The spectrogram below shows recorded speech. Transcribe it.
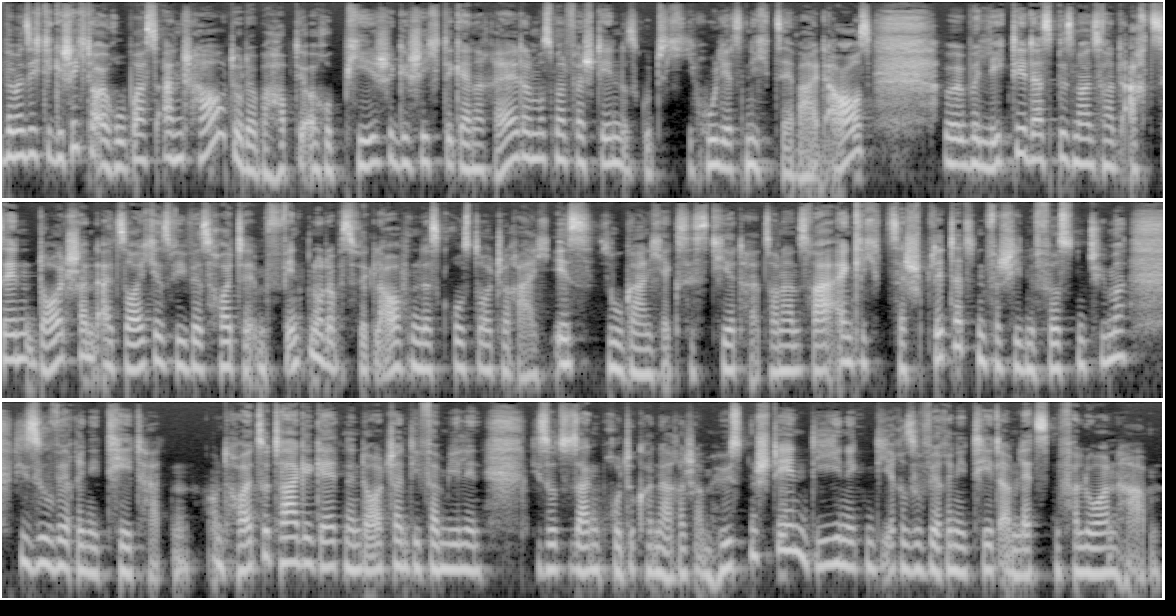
Wenn man sich die Geschichte Europas anschaut oder überhaupt die europäische Geschichte generell, dann muss man verstehen, dass gut, ich hole jetzt nicht sehr weit aus, aber überleg dir, dass bis 1918 Deutschland als solches, wie wir es heute empfinden oder was wir glauben, das Großdeutsche Reich ist, so gar nicht existiert hat, sondern es war eigentlich zersplittert in verschiedene Fürstentümer, die Souveränität hatten. Und heutzutage gelten in Deutschland die Familien, die sozusagen protokollarisch am höchsten stehen, diejenigen, die ihre Souveränität am letzten verloren haben.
